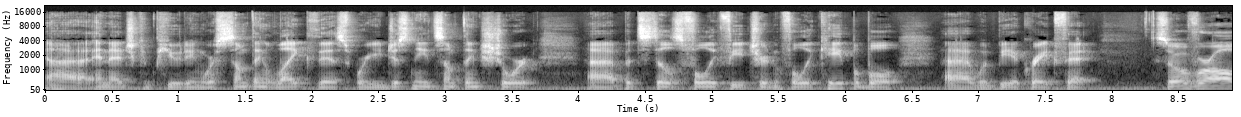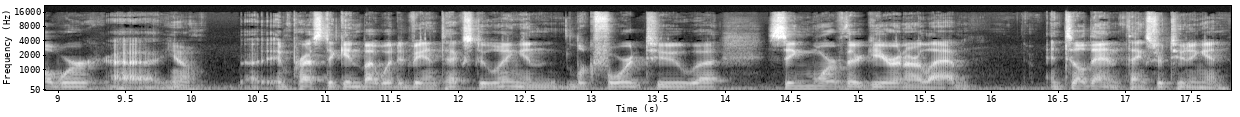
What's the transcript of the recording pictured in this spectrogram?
uh, and edge computing, where something like this, where you just need something short uh, but still is fully featured and fully capable, uh, would be a great fit. So overall, we're uh, you know impressed again by what Advantech's doing and look forward to uh, seeing more of their gear in our lab. Until then, thanks for tuning in.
